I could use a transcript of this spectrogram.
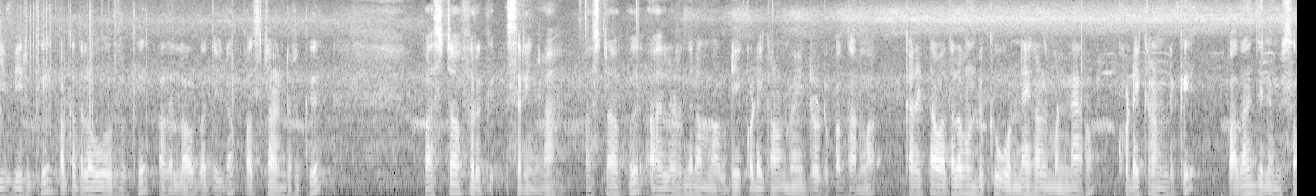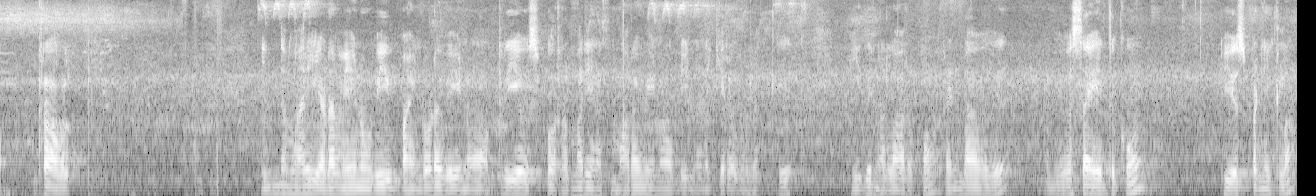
ஈபி இருக்குது பக்கத்தில் ஊர் இருக்குது அதெல்லாம் பார்த்திங்கன்னா பஸ் ஸ்டாண்ட் இருக்குது பஸ் ஸ்டாப் இருக்குது சரிங்களா? பஸ் ஸ்டாப்பு அதிலேருந்து நம்ம அப்படியே கொடைக்கானல் மெயின் ரோட்டுக்கு வந்துடலாம் கரெக்டாக வத்தலகுண்டுக்கு ஒன்றே கால் மணி நேரம். கொடைக்கானலுக்கு பதினஞ்சு நிமிஷம் ட்ராவல் இந்த மாதிரி இடம் வேணும் வியூ பாயிண்ட்டோடு வேணும் ட்ரீ ஹவுஸ் போடுற மாதிரி எனக்கு மரம் வேணும் அப்படின்னு நினைக்கிறவங்களுக்கு இது நல்லாயிருக்கும் ரெண்டாவது விவசாயத்துக்கும் யூஸ் பண்ணிக்கலாம்.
